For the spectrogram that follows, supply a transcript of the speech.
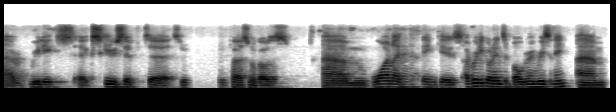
that are really ex- exclusive to sort of personal goals. Um, one I think is I've really got into bouldering recently. Um,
